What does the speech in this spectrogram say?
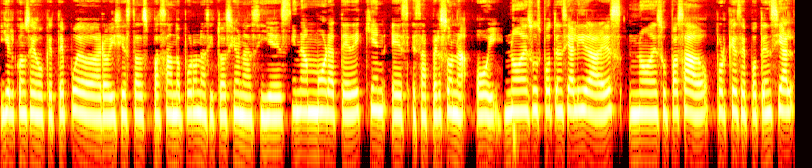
Y el consejo que te puedo dar hoy si estás pasando por una situación así es enamórate de quién es esa persona hoy, no de sus potencialidades, no de su pasado, porque ese potencial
